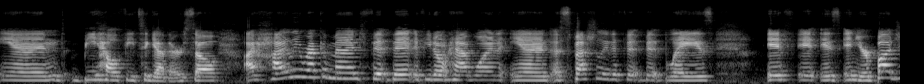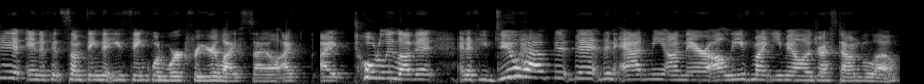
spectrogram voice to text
and be healthy together. So I highly recommend Fitbit if you don't have one and especially the Fitbit Blaze if it is in your budget and if it's something that you think would work for your lifestyle. I, I totally love it. And if you do have Fitbit, then add me on there. I'll leave my email address down below.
